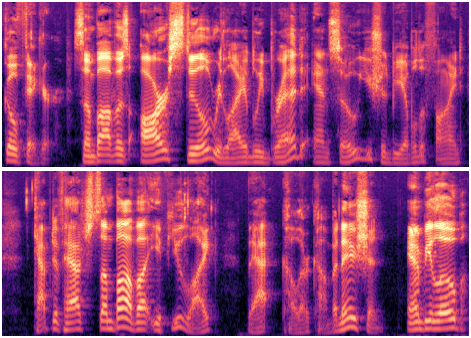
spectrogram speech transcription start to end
go figure. Sambavas are still reliably bred, and so you should be able to find captive hatched Sambava if you like that color combination. Ambilobe,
